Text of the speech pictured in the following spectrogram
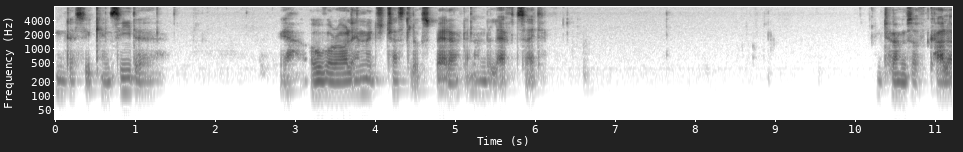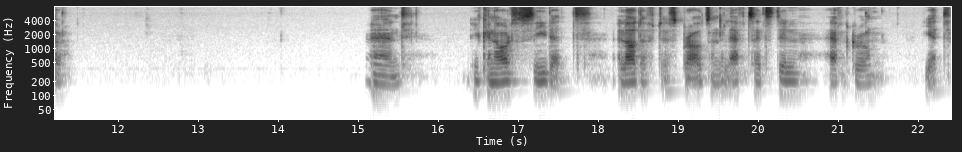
And as you can see the yeah, overall image just looks better than on the left side in terms of color and you can also see that a lot of the sprouts on the left side still haven't grown yet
